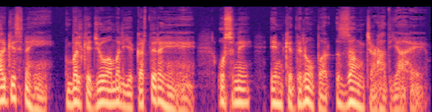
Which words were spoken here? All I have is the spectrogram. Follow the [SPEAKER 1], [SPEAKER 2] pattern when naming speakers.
[SPEAKER 1] ہرگز نہیں، بلکہ جو عمل یہ کرتے رہے ہیں، اس نے ان کے دلوں پر زنگ چڑھا دیا ہے۔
